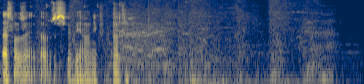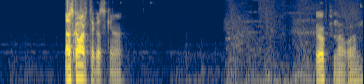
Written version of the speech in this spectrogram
Też może nie dobrze się wbijam w niektórych momentach. No skąd masz tego skina? Dropnąłem.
